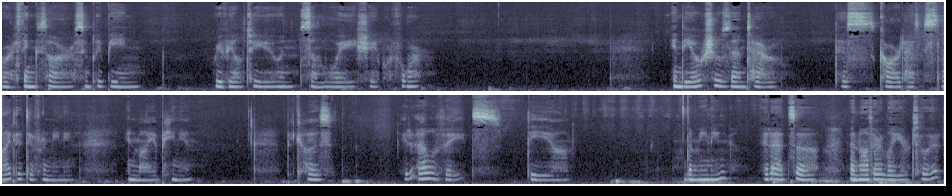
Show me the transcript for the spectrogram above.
Or things are simply being revealed to you in some way, shape, or form. In the Osho Zen Tarot, this card has a slightly different meaning, in my opinion, because it elevates the um, the meaning. It adds a, another layer to it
